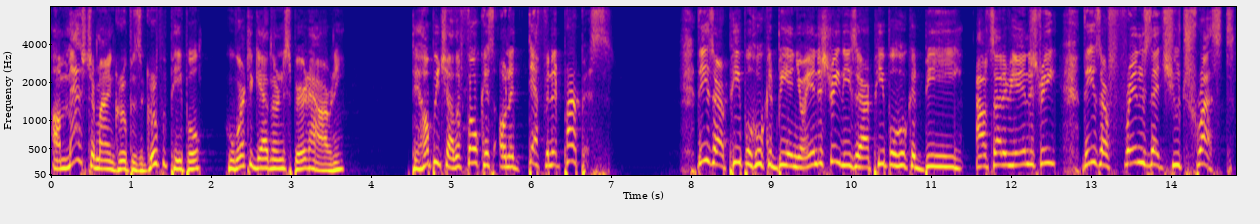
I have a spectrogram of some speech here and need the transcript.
A mastermind group is a group of people who work together in the spirit of harmony to help each other focus on a definite purpose. These are people who could be in your industry. These are people who could be outside of your industry. These are friends that you trust.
